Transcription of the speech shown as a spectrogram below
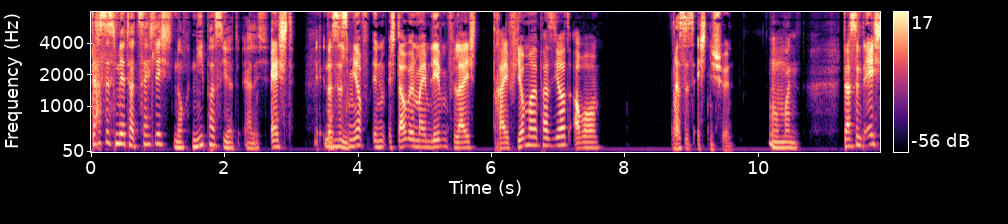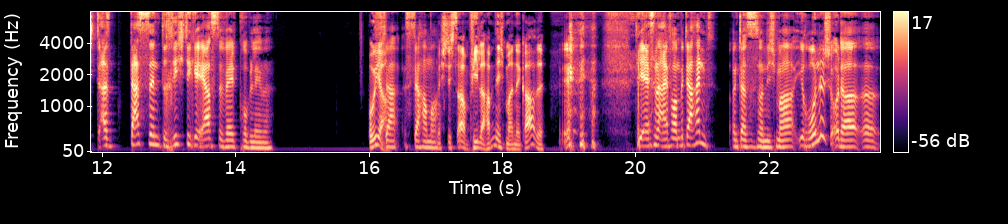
das ist mir tatsächlich noch nie passiert, ehrlich. Echt. Noch Das ist nie. mir, in, ich glaube, in meinem Leben vielleicht drei, viermal passiert, aber das ist echt nicht schön. Oh Mann. Das sind echt, also das sind richtige erste Weltprobleme. Oh Ist ja, der, ist der Hammer. möchte ich sagen. Viele haben nicht mal eine Gabel. Die essen einfach mit der Hand. Und das ist noch nicht mal ironisch oder äh,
